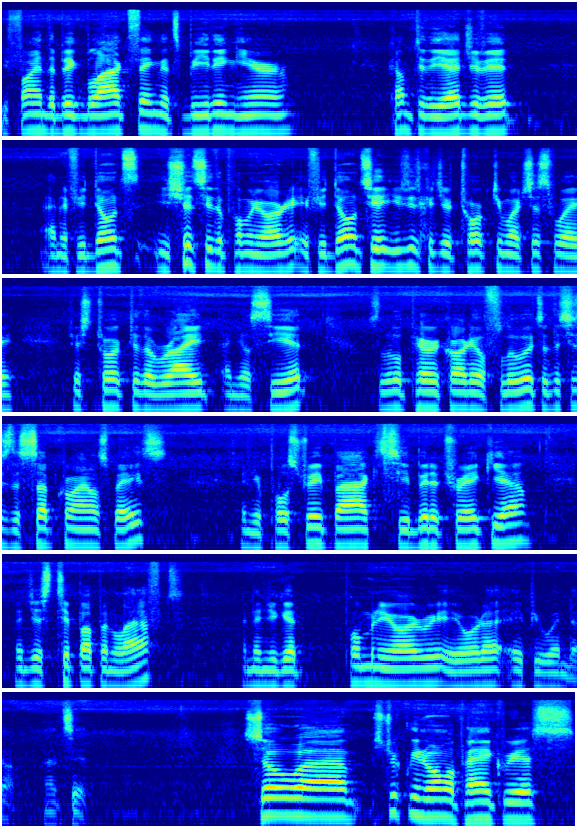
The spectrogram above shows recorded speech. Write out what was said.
You find the big black thing that's beating here. Come to the edge of it, and if you don't, you should see the pulmonary artery. If you don't see it, usually because you're torqued too much this way, just torque to the right, and you'll see it. It's a little pericardial fluid. So this is the subcarinal space. And you pull straight back, see a bit of trachea, then just tip up and left, and then you get pulmonary artery, aorta, AP window. That's it. So uh, strictly normal pancreas.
